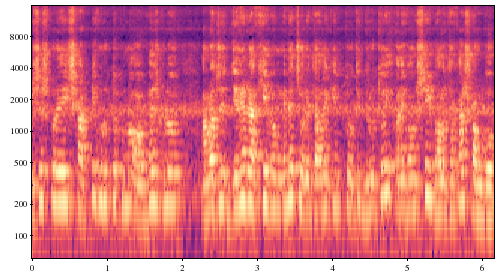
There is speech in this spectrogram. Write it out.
বিশেষ করে এই সাতটি গুরুত্বপূর্ণ অভ্যাসগুলো আমরা যদি জেনে রাখি এবং মেনে চলি, তাহলে কিন্তু অতি দ্রুতই অনেক অংশেই ভালো থাকা সম্ভব।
